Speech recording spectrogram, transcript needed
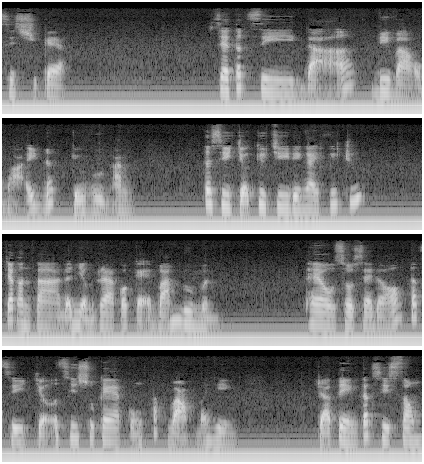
Shinsuke. Xe taxi đã đi vào bãi đất kiểu vườn Anh. Taxi chở Kyuchi đi ngay phía trước. Chắc anh ta đã nhận ra có kẻ bám đuôi mình. Theo sau xe đó, taxi chở Shinsuke cũng tắt vào mái hiên. Trả tiền taxi xong,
